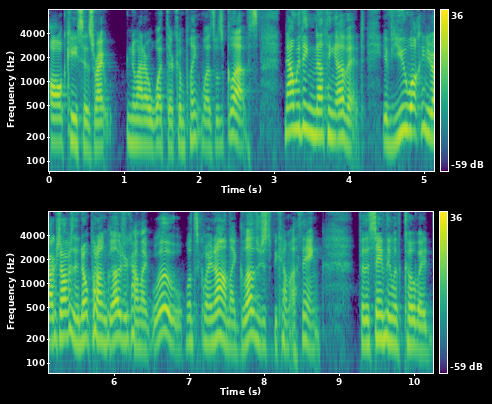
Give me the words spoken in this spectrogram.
all cases, right? No matter what their complaint was, was gloves. Now we think nothing of it. If you walk into your doctor's office and they don't put on gloves, you're kind of like, whoa, what's going on? Like gloves have just become a thing. For the same thing with COVID.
